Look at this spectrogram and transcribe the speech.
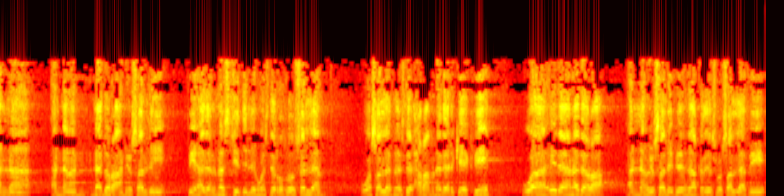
أن أن من نذر أن يصلي في هذا المسجد اللي هو مسجد الرسول صلى الله عليه وسلم وصلى في المسجد الحرام أن ذلك يكفيه وإذا نذر أنه يصلي في المقدس وصلى في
